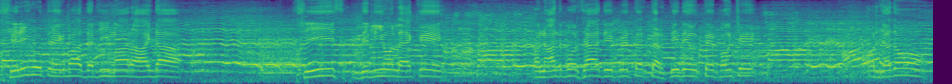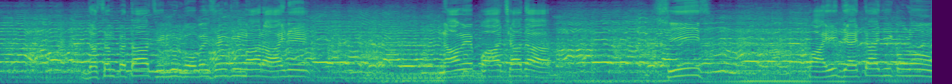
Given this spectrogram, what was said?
ਸ੍ਰੀ ਗੁਰੂ ਤੇਗ ਬਹਾਦਰ ਜੀ ਮਹਾਰਾਜ ਦਾ ਸੀਸ ਦਿੱਲੀੋਂ ਲੈ ਕੇ ਆਨੰਦਪੁਰ ਸਾਹਿਬ ਦੀ ਪਵਿੱਤਰ ਧਰਤੀ ਦੇ ਉੱਤੇ ਪਹੁੰਚੇ। ਔਰ ਜਦੋਂ ਦਸਮ ਪਿਤਾ ਸ੍ਰੀ ਗੁਰੂ ਗੋਬਿੰਦ ਸਿੰਘ ਜੀ ਮਹਾਰਾਜ ਨੇ ਨਾਵੇਂ ਪਾਤਸ਼ਾਹ ਦਾ ਸੀਸ ਭਾਈ ਜੈਤਾ ਜੀ ਕੋਲੋਂ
